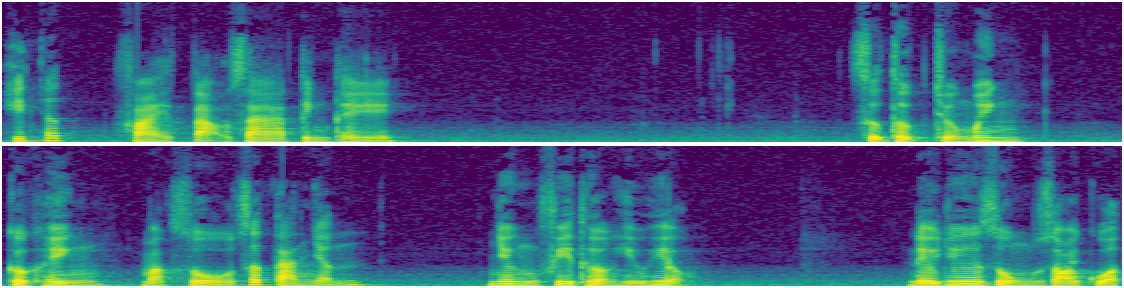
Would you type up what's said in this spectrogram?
Ít nhất phải tạo ra tình thế. Sự thực chứng minh, Cực hình mặc dù rất tàn nhẫn, Nhưng phi thường hữu hiệu. Nếu như dùng roi cuột,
